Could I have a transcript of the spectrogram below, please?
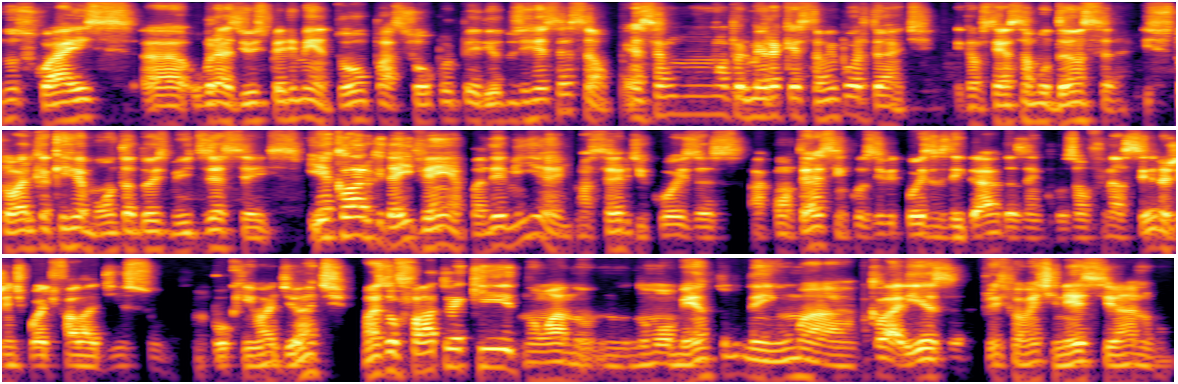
nos quais uh, o Brasil experimentou, passou por períodos de recessão. Essa é uma primeira questão importante. Digamos, tem essa mudança histórica que remonta a 2016. E é claro que daí vem a pandemia, uma série de coisas acontecem, inclusive coisas ligadas à inclusão financeira, a gente pode falar disso um pouquinho adiante, mas o fato é que não há, no, no momento, nenhuma clareza, principalmente nesse ano,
